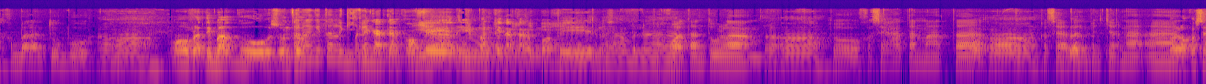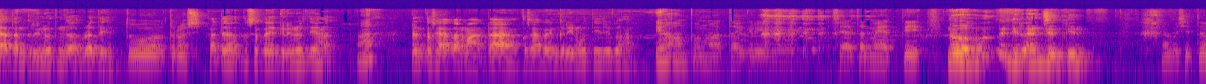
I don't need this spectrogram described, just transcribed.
kekebalan tubuh Heeh. Oh berarti bagus untuk Karena kita lagi kan- meningkatkan iya, covid, lagi imun kita gini, covid, nah, benar. kekuatan tulang Heeh. tuh kesehatan mata Heeh. kesehatan pencernaan Kalau kesehatan greenwood enggak berarti? betul terus Katanya kesehatan greenwood ya nggak? Hah? Dan kesehatan mata, kesehatan greenwood ya juga ya ampun mata gini kesehatan metik Oh, dilanjutin. Habis itu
